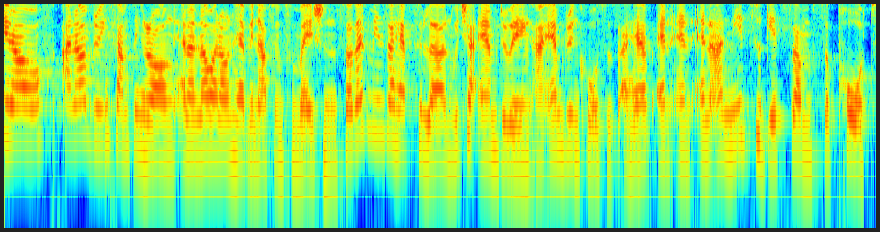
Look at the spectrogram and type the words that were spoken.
you know, I know I'm doing something wrong and I know I don't have enough information. So that means I have to learn, which I am doing. I am doing courses. I have, and, and, and I need to get some support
